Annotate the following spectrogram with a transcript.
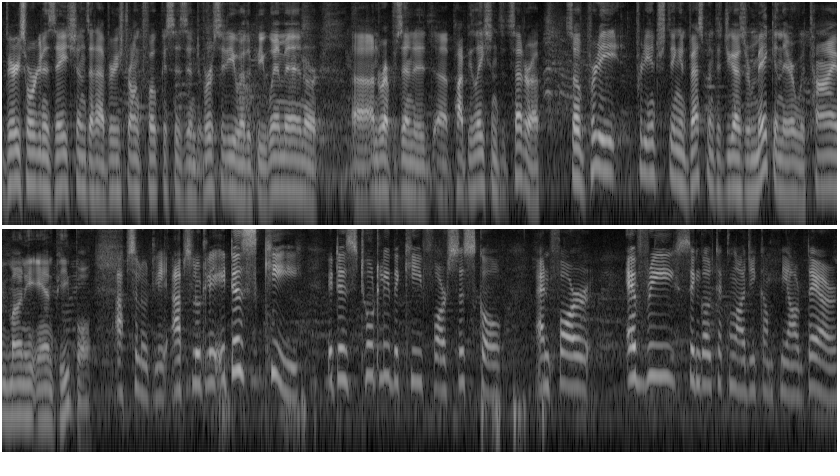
various organizations that have very strong focuses in diversity, whether it be women or uh, underrepresented uh, populations, et cetera. So pretty, pretty interesting investment that you guys are making there with time, money, and people. Absolutely, absolutely. It is key. It is totally the key for Cisco and for every single technology company out there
